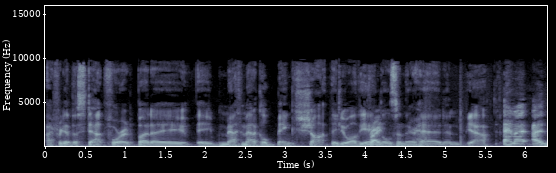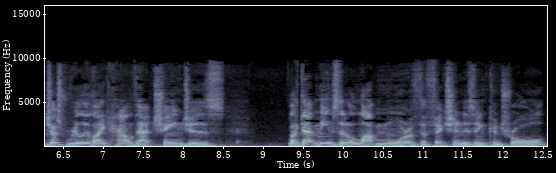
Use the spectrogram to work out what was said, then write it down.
I forget the stat for it, but a a mathematical banked shot. They do all the Right. angles in their head, and yeah, and I, I just really like how that changes like that means that a lot more of the fiction is in control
